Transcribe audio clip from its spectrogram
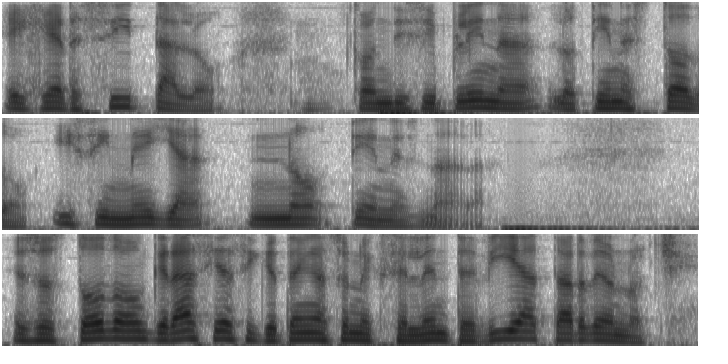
ejercítalo. Con disciplina lo tienes todo y sin ella no tienes nada. Eso es todo, gracias y que tengas un excelente día, tarde o noche.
